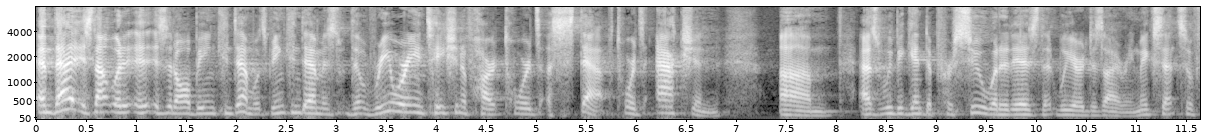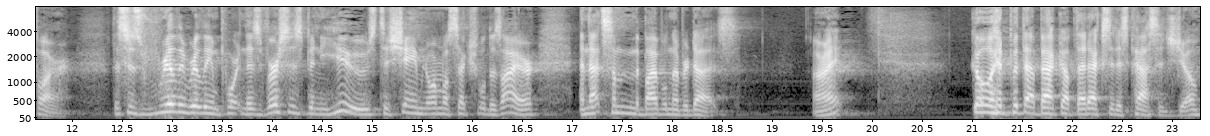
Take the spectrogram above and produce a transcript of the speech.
and that is not what is at all being condemned. What's being condemned is the reorientation of heart towards a step, towards action um, as we begin to pursue what it is that we are desiring. Makes sense so far? This is really, really important. This verse has been used to shame normal sexual desire, and that's something the Bible never does. All right? Go ahead, put that back up, that Exodus passage, Joe.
